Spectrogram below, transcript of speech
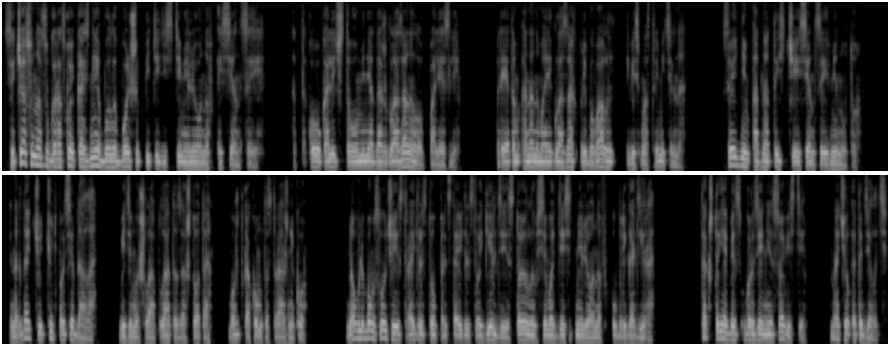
Сейчас у нас в городской казне было больше 50 миллионов эссенций. От такого количества у меня даже глаза на лоб полезли. При этом она на моих глазах пребывала и весьма стремительно. В среднем одна тысяча эссенций в минуту. Иногда чуть-чуть проседала. Видимо, шла оплата за что-то, может, какому-то стражнику. Но в любом случае строительство представительства гильдии стоило всего 10 миллионов у бригадира, так что я без угрызения совести начал это делать.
